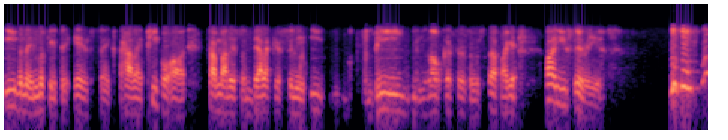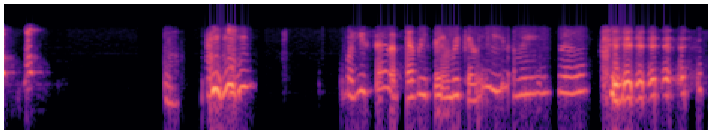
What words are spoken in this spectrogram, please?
Even they look at the insects, how like people are talking about it's a delicacy to eat bees and locusts and stuff like that. Are you serious? well, he said of everything we can eat. I mean, you know.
